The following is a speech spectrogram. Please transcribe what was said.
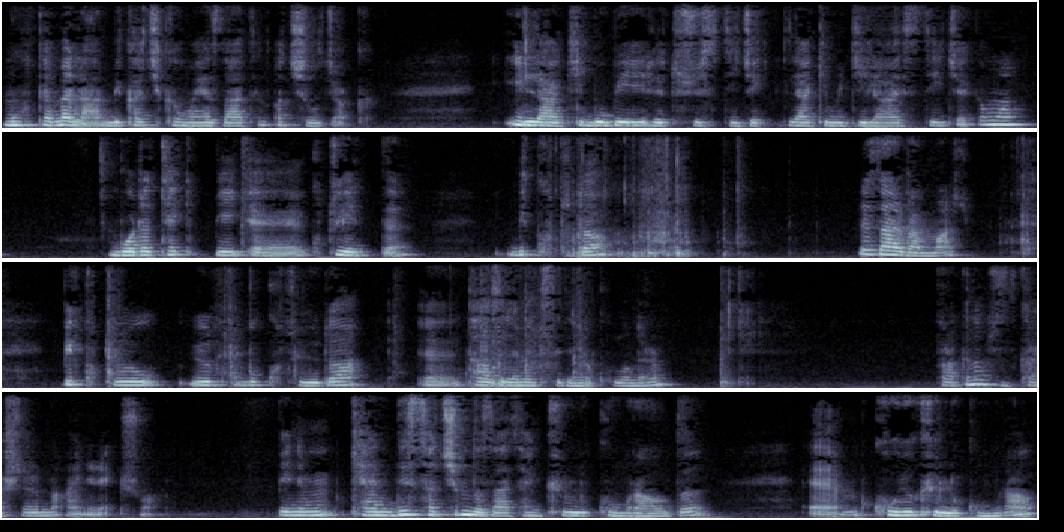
Muhtemelen birkaç yıkamaya zaten açılacak. İlla ki bu bir retüş isteyecek. illa ki bir cila isteyecek ama bu arada tek bir e, kutu yetti. Bir kutuda rezervem var. Bir kutuyu, bu kutuyu da e, tazelemek istediğimde kullanırım. Farkında mısınız? Kaşlarımla aynı renk şu an. Benim kendi saçım da zaten küllü kumraldı. E, koyu küllü kumral.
